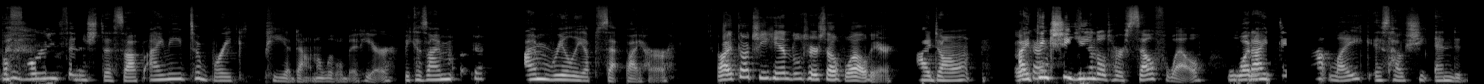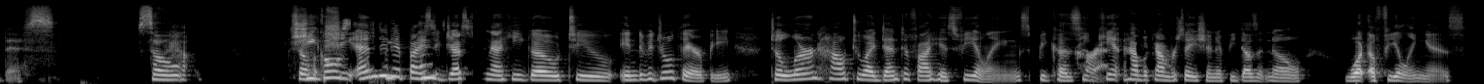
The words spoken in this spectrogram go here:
before you finish this up, I need to break Pia down a little bit here because I'm Okay. I'm really upset by her. I thought she handled herself well here. I don't. I think she handled herself well. What Mhm. I did not like is how she ended this. So How- So she she, ended it by ends- suggesting that he go to individual therapy to learn how to identify his feelings because he can't have a conversation if he doesn't know what a feeling is.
